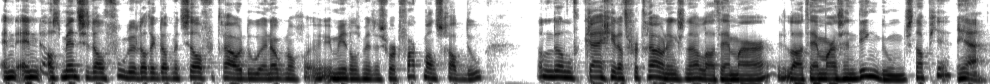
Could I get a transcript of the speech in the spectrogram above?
En, en als mensen dan voelen dat ik dat met zelfvertrouwen doe en ook nog inmiddels met een soort vakmanschap doe, dan, dan krijg je dat vertrouwen. Nou, laat hem, maar, laat hem maar zijn ding doen, snap je? Ja.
